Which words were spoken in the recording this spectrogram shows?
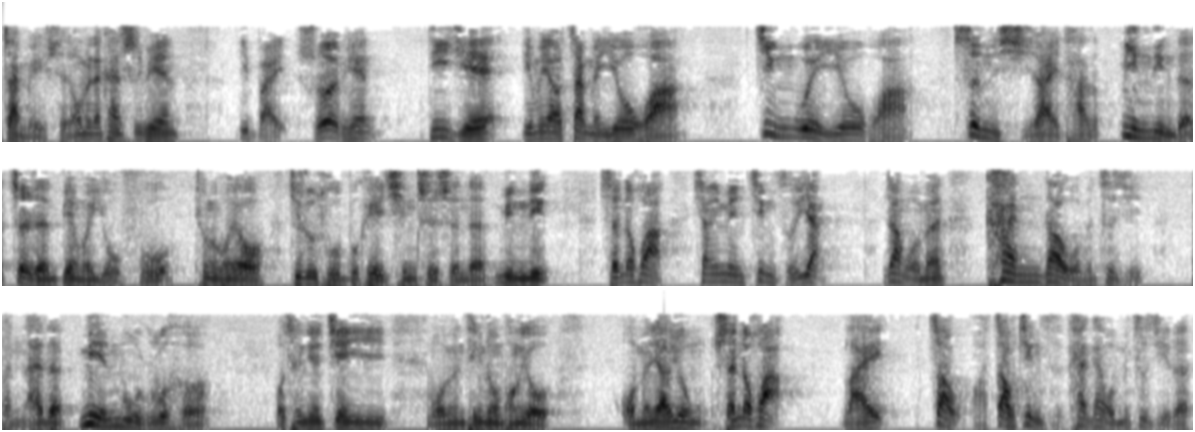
赞美神。我们来看诗篇一百十二篇第一节：你们要赞美耶和华，敬畏耶和华，甚喜爱他的命令的，这人变为有福。听众朋友，基督徒不可以轻视神的命令。神的话像一面镜子一样，让我们看到我们自己本来的面目如何。我曾经建议我们听众朋友，我们要用神的话来照啊照镜子，看看我们自己的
